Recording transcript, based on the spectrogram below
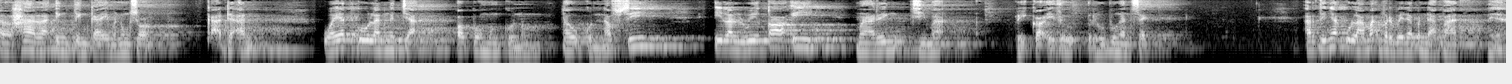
al hala ing tingkai menungso keadaan wayat ulan ngejak opo mengkuno taukun nafsi ilal wiqai maring jima. Wiqa itu berhubungan seks. Artinya ulama berbeda pendapat ya.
